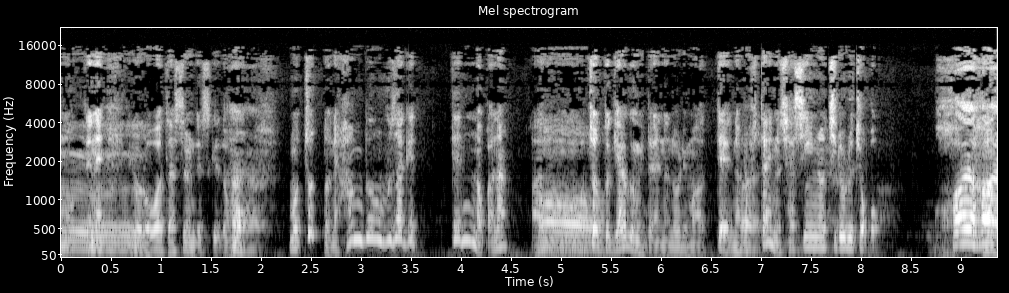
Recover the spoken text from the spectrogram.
持ってね、うんいろいろお渡しするんですけども、はいはいもうちょっとね、半分ふざけてんのかな？あのちょっとギャグみたいなノリもあって、なんかはい二人の写真のチロルチョコ。はいはいはいは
